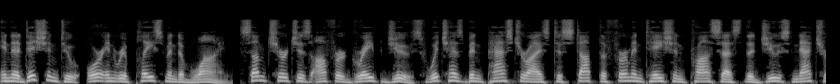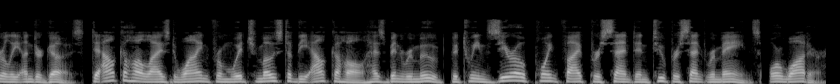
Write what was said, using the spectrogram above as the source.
In addition to, or in replacement of wine, some churches offer grape juice which has been pasteurized to stop the fermentation process the juice naturally undergoes, de-alcoholized wine from which most of the alcohol has been removed between 0.5% and 2% remains, or water.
